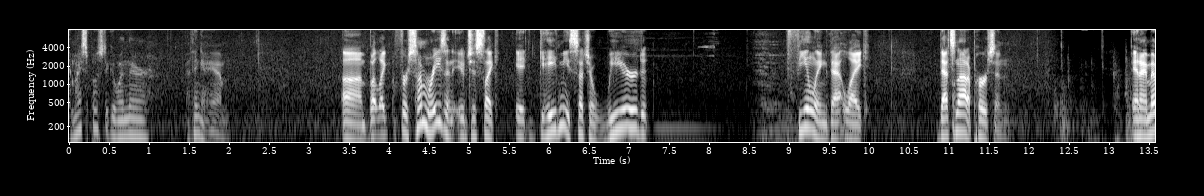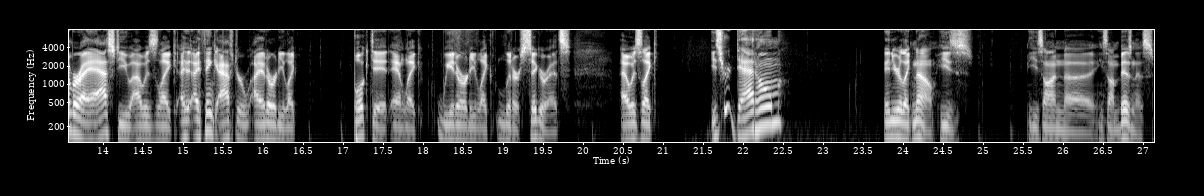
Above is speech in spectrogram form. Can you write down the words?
am I supposed to go in there? I think I am. Um, but like for some reason, it just like it gave me such a weird feeling that like that's not a person. And I remember I asked you, I was like, I, I think after I had already like booked it and like we had already like lit our cigarettes, I was like, is your dad home? And you're like, no, he's he's on uh, he's on business.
